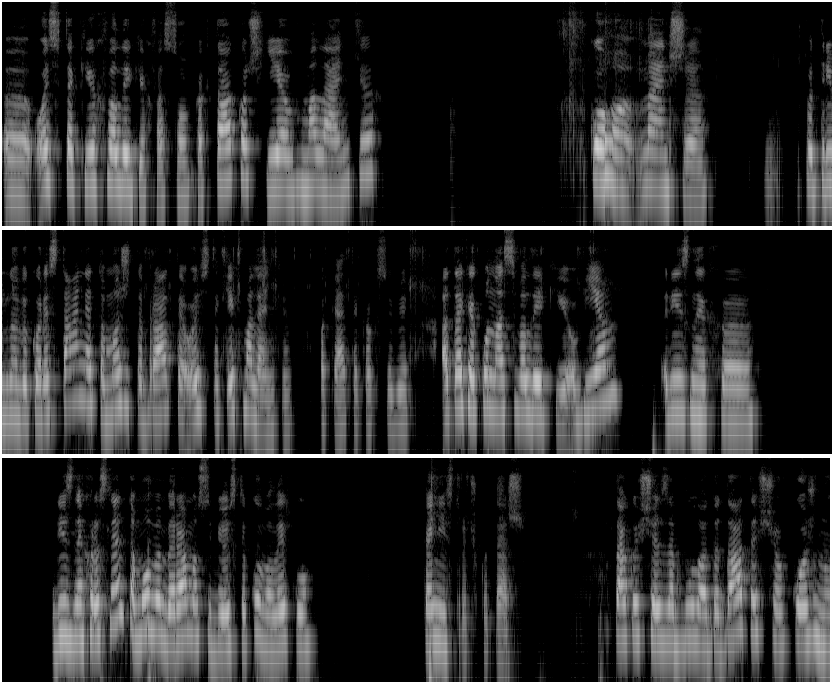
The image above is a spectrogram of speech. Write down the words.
Е, Ось в таких великих фасовках. Також є в маленьких. В кого менше потрібно використання, то можете брати ось в таких маленьких пакетиках собі. А так як у нас великий об'єм різних, е, різних рослин, тому ми беремо собі ось таку велику каністрочку теж. Також ще забула додати, що в кожну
